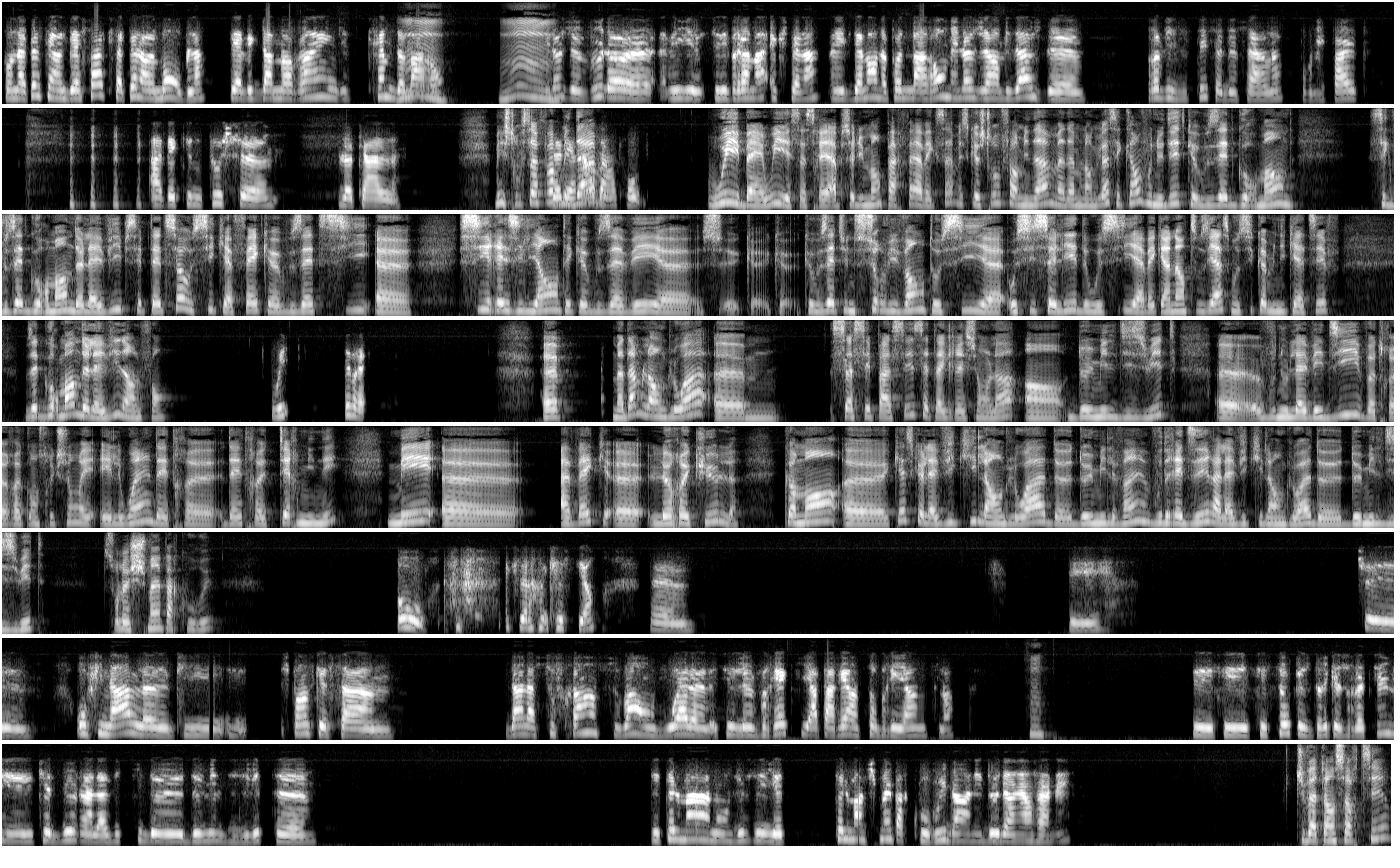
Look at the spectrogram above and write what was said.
qu'on appelle, c'est un dessert qui s'appelle un Mont Blanc. C'est avec de la meringue, crème de mmh. marron. Mmh. Et là, je veux, là, euh, c'est vraiment excellent. Évidemment, on n'a pas de marron, mais là, j'envisage de revisiter ce dessert-là pour les fêtes avec une touche euh, locale. Mais je trouve ça formidable. Oui, ben oui, ça serait absolument parfait avec ça. Mais ce que je trouve formidable, Madame Langlois, c'est quand vous nous dites que vous êtes gourmande, c'est que vous êtes gourmande de la vie, puis c'est peut-être ça aussi qui a fait que vous êtes si euh, si résiliente et que vous avez euh, que, que, que, vous êtes une survivante aussi euh, aussi solide aussi avec un enthousiasme aussi communicatif. Vous êtes gourmande de la vie dans le fond. Oui, c'est vrai. Madame Langlois, ça s'est passé cette agression là en 2018. Euh, vous nous l'avez dit, votre reconstruction est, loin d'être euh, d'être terminée, mais avec euh, le recul, comment, euh, qu'est-ce que la Vicky Langlois de 2020 voudrait dire à la Vicky Langlois de 2018 sur le chemin parcouru? Oh, excellente question. Euh, au final, puis je pense que ça, dans la souffrance, souvent, on voit c'est le vrai qui apparaît en surbrillance, là. Hmm. C'est ça que je dirais que je retiens, mais que dire à la victime de 2018? Euh, j'ai tellement, mon Dieu, il y a tellement de chemin parcouru dans les deux dernières années. Tu vas t'en sortir?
